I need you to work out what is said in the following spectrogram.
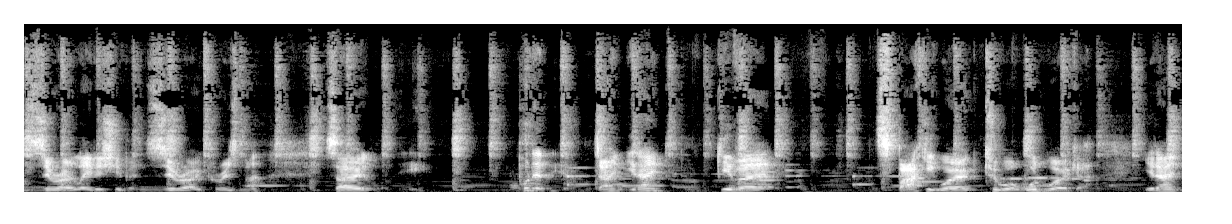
zero leadership and zero charisma. So put it. Don't you don't give a sparky work to a woodworker. You don't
